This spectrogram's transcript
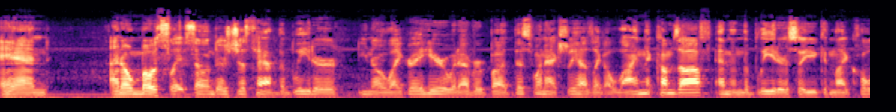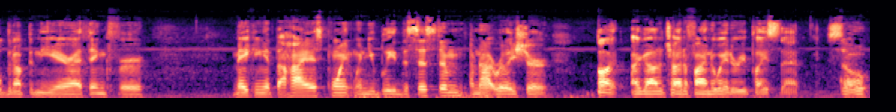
And I know most slave cylinders just have the bleeder, you know, like right here or whatever. But this one actually has like a line that comes off and then the bleeder so you can like hold it up in the air, I think, for making it the highest point when you bleed the system. I'm not really sure but I gotta try to find a way to replace that. So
